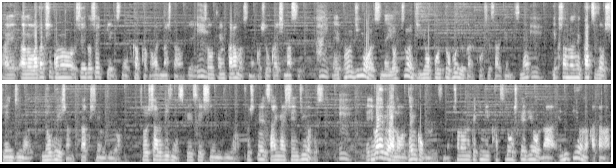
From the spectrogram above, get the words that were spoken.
はい、あの私、この制度設計ですね、深く関わりましたので、えー、その点からもですね、ご紹介します。はい、えー、この事業はですね、4つの事業ポートフォリオから構成されているんですね。えー、草の根活動支援事業、イノベーション企画支援事業、ソーシャルビジネス形成支援事業、そして災害支援事業です。えいわゆるあの全国のですね、草の根的に活動しているような NPO の方々、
